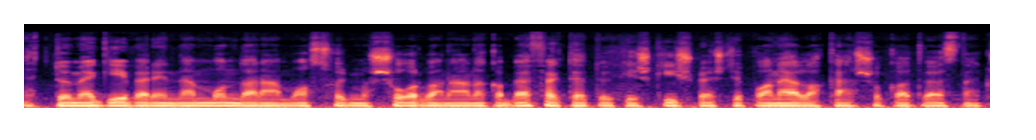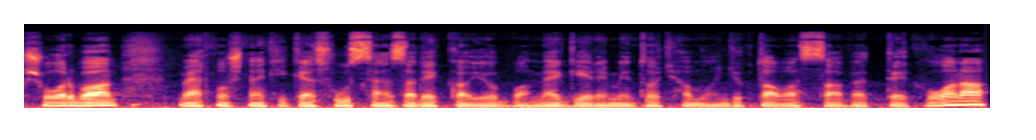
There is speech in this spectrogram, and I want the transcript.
de tömegével én nem mondanám azt, hogy most sorban állnak a befektetők, és kispesti panellakásokat vesznek sorban, mert most nekik ez 20%-kal jobban megéri, mint hogyha mondjuk tavasszal vették volna.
